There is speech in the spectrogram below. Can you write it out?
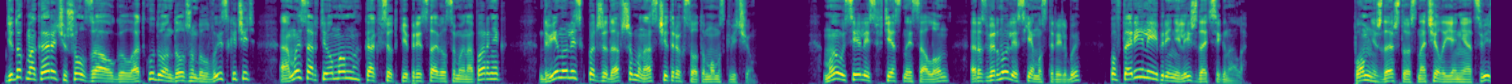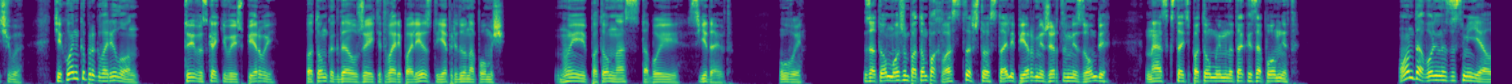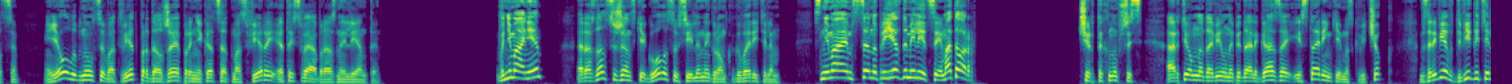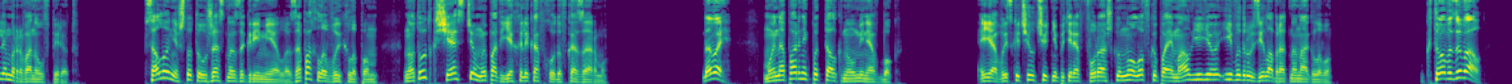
Дедок Макарыч ушел за угол, откуда он должен был выскочить, а мы с Артемом, как все-таки представился мой напарник, двинулись к поджидавшему нас четырехсотому москвичу. Мы уселись в тесный салон, развернули схему стрельбы, повторили и принялись ждать сигнала. «Помнишь, да, что сначала я не отсвечиваю?» — тихонько проговорил он. «Ты выскакиваешь первый, потом, когда уже эти твари полезут, я приду на помощь. Ну и потом нас с тобой съедают. Увы. Зато можем потом похвастаться, что стали первыми жертвами зомби. Нас, кстати, потом именно так и запомнят». Он довольно засмеялся, я улыбнулся в ответ, продолжая проникаться атмосферой этой своеобразной ленты. «Внимание!» — раздался женский голос, усиленный громкоговорителем. «Снимаем сцену приезда милиции! Мотор!» Чертыхнувшись, Артем надавил на педаль газа, и старенький москвичок, взрывев двигателем, рванул вперед. В салоне что-то ужасно загремело, запахло выхлопом, но тут, к счастью, мы подъехали ко входу в казарму. «Давай!» — мой напарник подтолкнул меня в бок. Я выскочил, чуть не потеряв фуражку, но ловко поймал ее и водрузил обратно на голову. «Кто вызывал?»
